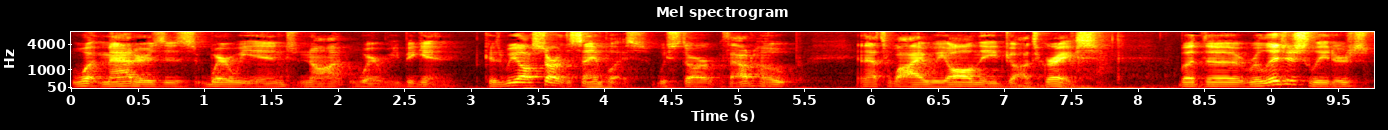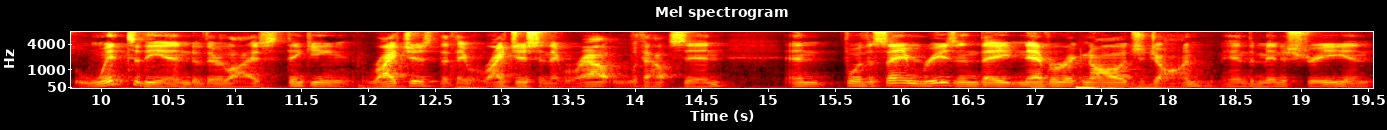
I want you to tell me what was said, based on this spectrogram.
what matters is where we end, not where we begin. Because we all start at the same place. We start without hope, and that's why we all need God's grace. But the religious leaders went to the end of their lives thinking righteous, that they were righteous and they were out without sin. And for the same reason, they never acknowledged John and the ministry. And,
